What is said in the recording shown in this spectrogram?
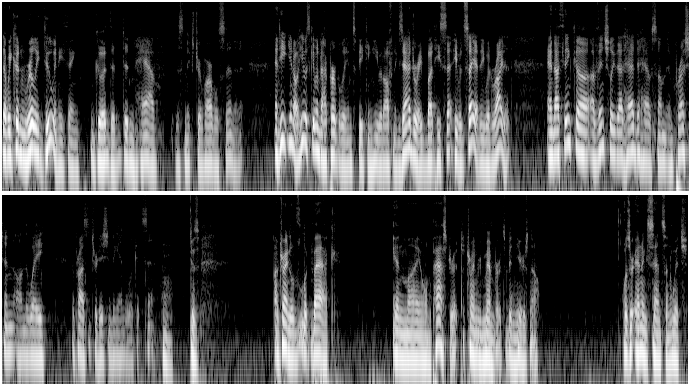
that we couldn't really do anything good that didn't have this mixture of horrible sin in it. And he, you know, he was given to hyperbole in speaking. He would often exaggerate, but he said he would say it and he would write it. And I think uh, eventually that had to have some impression on the way the Protestant tradition began to look at sin. Because hmm. I'm trying to look back in my own pastorate to try and remember. It's been years now. Was there any sense in which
